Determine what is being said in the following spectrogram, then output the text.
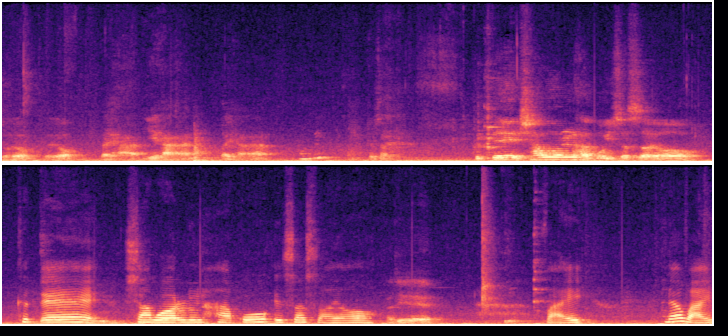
그랬어요? 그래요? không biết 그래서 그때 샤워를 하고 있었어요. 그때 샤워를 하고 있었어요. 아직 Vậy nếu vậy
